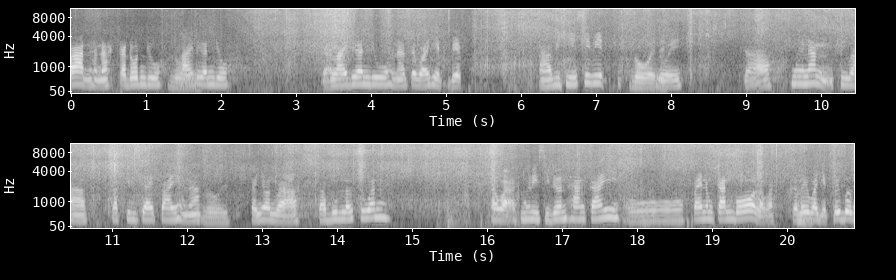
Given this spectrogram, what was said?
บ้านหั่นนะกระดนอยู่หลายเดือนอยู่ก็หลายเดือนอยู่หั่นนะแต่ว่าเฮ็ดแบบอ่าวิถีชีวิต โดยโดยก็มือนั่นที่ว่าตัดสินใจไปหั่นนะโดย ก็ย้อนว่าตาบุญเราชวน แต่ว่ามือนี้สิเดินทางไกลโอ้ไปนำกันบ่ล่ะวะก็เลยว่าอยากไปเบิ่ง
